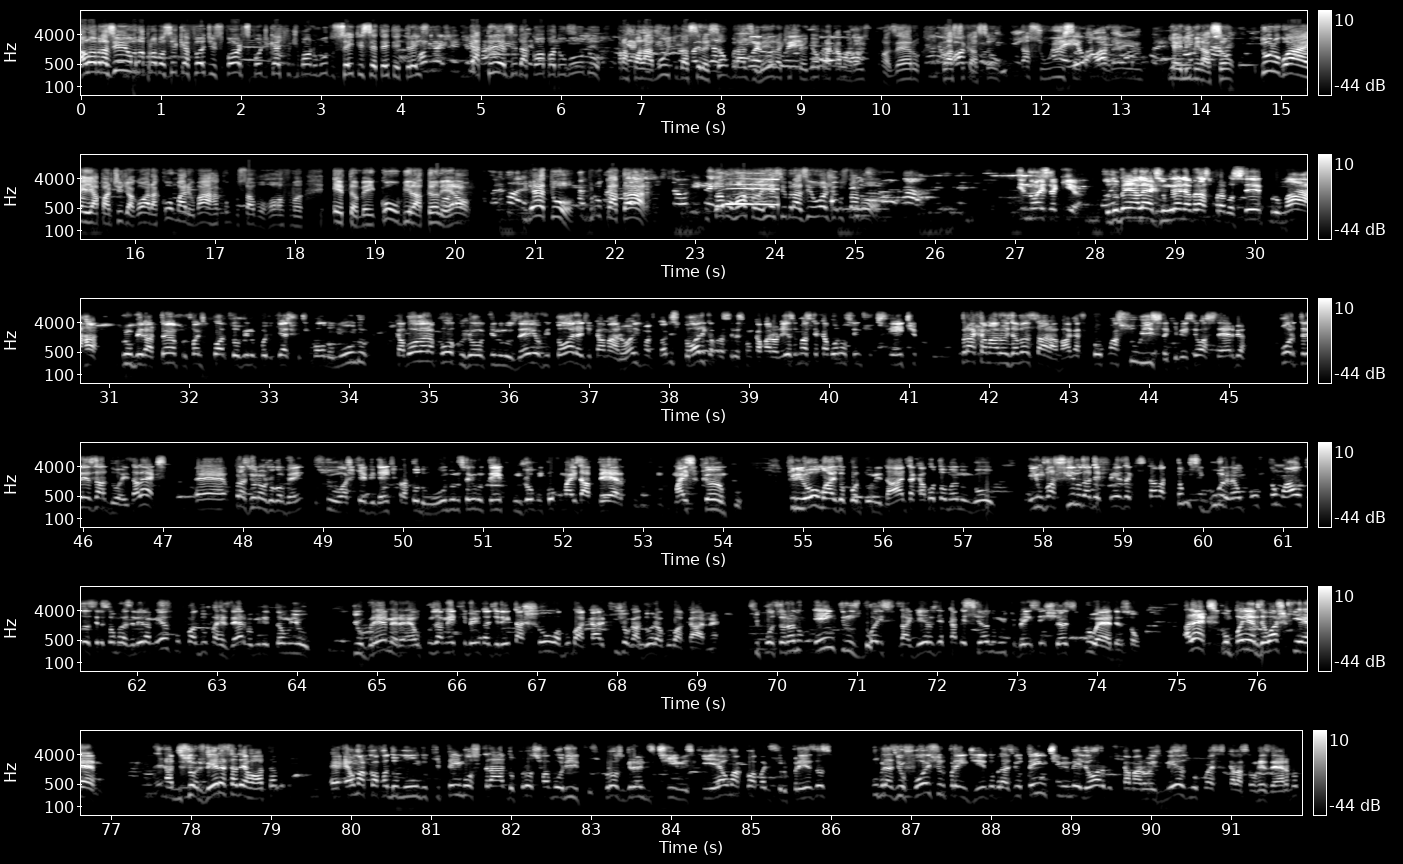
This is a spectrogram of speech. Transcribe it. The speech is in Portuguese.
Alô Brasil, olá para você que é fã de esportes, podcast Futebol no Mundo 173, dia 13 da Copa do Mundo, para falar muito da seleção brasileira que perdeu para Camarões 1 a 0, classificação da Suíça, e a eliminação do Uruguai a partir de agora com Mário Marra, com Gustavo Hoffman e também com o Biratan Leal. Direto para o Catar. Gustavo Hoffman, e esse Brasil hoje, Gustavo? E nós aqui. Ó. Tudo bem, Alex? Um grande abraço para você, para o Marra, para o Biratã, para o Fã de Esportes ouvindo o podcast Futebol no Mundo. Acabou agora há pouco o jogo aqui no Luzeio, vitória de Camarões, uma vitória histórica para a seleção camaronesa, mas que acabou não sendo suficiente para Camarões avançar. A vaga ficou com a Suíça, que venceu a Sérvia por 3 a 2 Alex, é, o Brasil não jogou bem, isso acho que é evidente para todo mundo. No segundo tempo, um jogo um pouco mais aberto, mais campo, criou mais oportunidades, acabou tomando um gol em um vacilo da defesa que estava tão segura, né, um ponto tão alto da seleção brasileira, mesmo com a dupla reserva, o Militão e o, e o Bremer, é o cruzamento que veio da direita, achou o Abubacar, que jogador é o Abubacar, né? Se posicionando entre os dois zagueiros e cabeceando muito bem, sem chances para o Ederson. Alex, companheiros, eu acho que é absorver essa derrota, é, é uma Copa do Mundo que tem mostrado para os favoritos, para os grandes times, que é uma Copa de surpresas. O Brasil foi surpreendido, o Brasil tem um time melhor do que Camarões, mesmo com essa escalação reserva.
